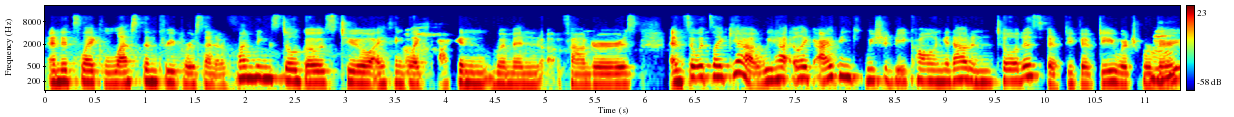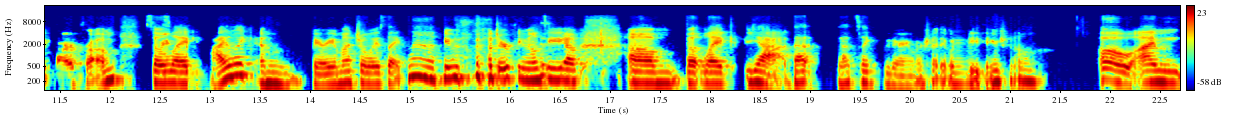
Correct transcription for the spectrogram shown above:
And it's like less than 3% of funding still goes to i think like black and women founders and so it's like yeah we have like i think we should be calling it out until it is 50 50 which we're Mhm. very far from so Right. like i like am very much always like nah female founder female ceo um but like yeah that that's like very much I think. what do you think Janelle? Oh, I'm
